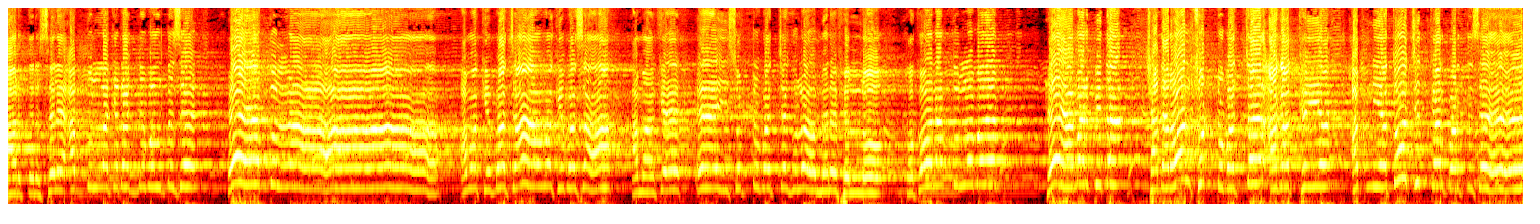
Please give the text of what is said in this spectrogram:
আর তোর ছেলে আব্দুল্লাহকে ডাক দিয়ে বলতেছে হে আব্দুল্লাহ, আমাকে বাঁচা আমাকে বাঁচা, আমাকে এই ছোট্ট বাচ্চাগুলো মেরে ফেলল। তখন আব্দুল্লাহ বলেন হে আমার পিতা, সাধারণ ছোট্ট বাচ্চার আঘাত খাইয়া আপনি এত চিৎকার করতেছেন,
